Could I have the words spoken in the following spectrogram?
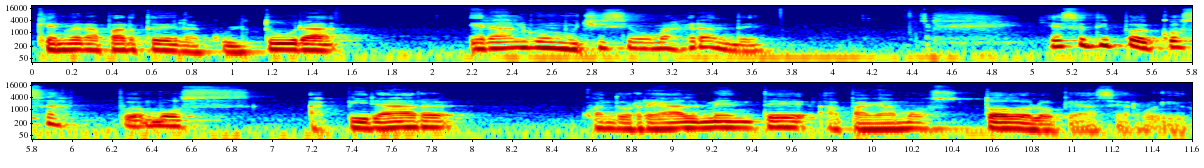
que no era parte de la cultura, era algo muchísimo más grande. Y ese tipo de cosas podemos aspirar cuando realmente apagamos todo lo que hace ruido.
